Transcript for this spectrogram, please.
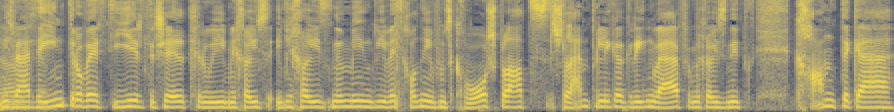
wir werden introvertierter, Schelker und ich. Wir können uns, wir können uns nicht mehr irgendwie, weiss ich auch nicht, auf dem Squashplatz Schlemperliga Ring werfen. Wir können uns nicht Kanten geben,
